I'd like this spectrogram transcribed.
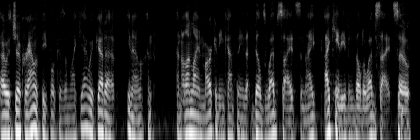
i always joke around with people because i'm like yeah we've got a you know an an online marketing company that builds websites, and I I can't even build a website. So,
